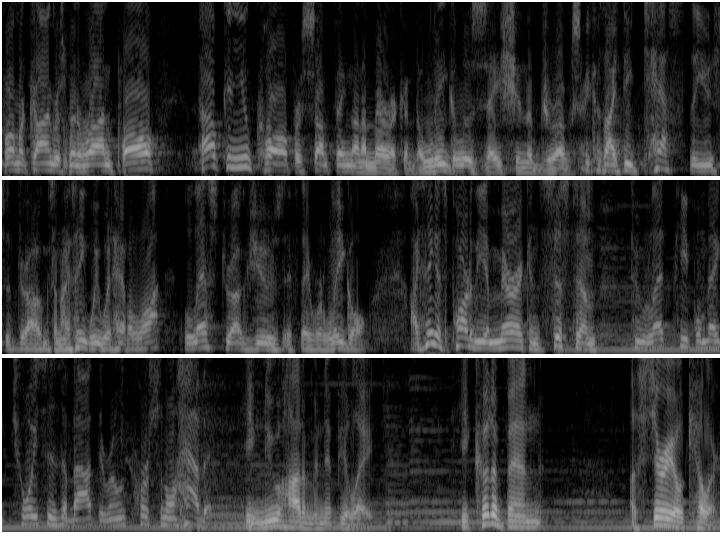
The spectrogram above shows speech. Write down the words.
Former Congressman Ron Paul, how can you call for something un-American, the legalization of drugs? Because I detest the use of drugs, and I think we would have a lot less drugs used if they were legal. I think it's part of the American system to let people make choices about their own personal habits. He knew how to manipulate. He could have been a serial killer.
